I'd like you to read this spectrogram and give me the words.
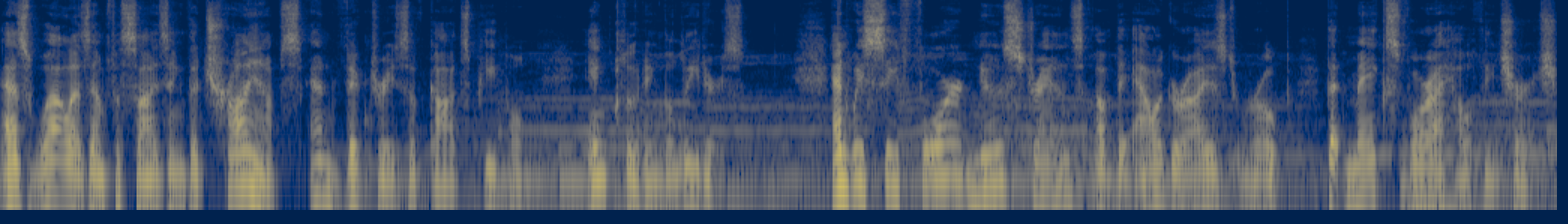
as well as emphasizing the triumphs and victories of God's people, including the leaders. And we see four new strands of the allegorized rope that makes for a healthy church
